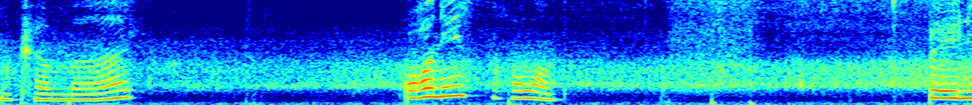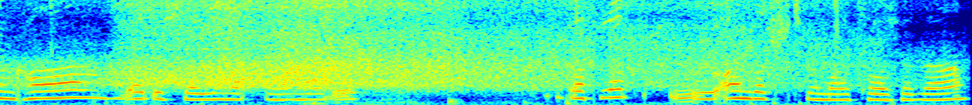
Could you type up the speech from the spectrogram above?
Mükemmel. Aha neyse Haaland. Bellingham və dostlar yenə olmadı. Qapıya e, ancaq şut vurmağa çalışacağam.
